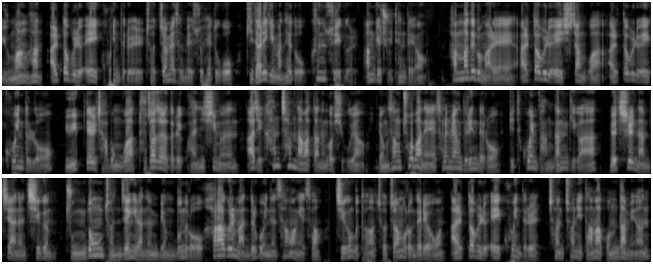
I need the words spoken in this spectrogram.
유망한 RWA 코인들을 저점에서 매수해두고 기다리기만 해도 큰 수익을 안겨줄 텐데요. 한마디로 말해 RWA 시장과 RWA 코인들로 유입될 자본과 투자자들의 관심은 아직 한참 남았다는 것이고요. 영상 초반에 설명드린 대로 비트코인 반감기가 며칠 남지 않은 지금 중동 전쟁이라는 명분으로 하락을 만들고 있는 상황에서 지금부터 저 점으로 내려온 RWA 코인들을 천천히 담아 본다면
